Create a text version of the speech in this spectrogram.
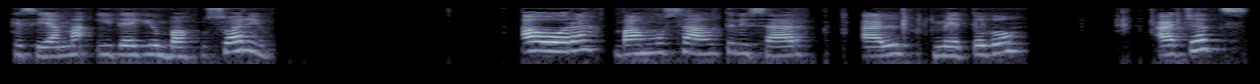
que se llama id-usuario. Ahora vamos a utilizar al método Ajax.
